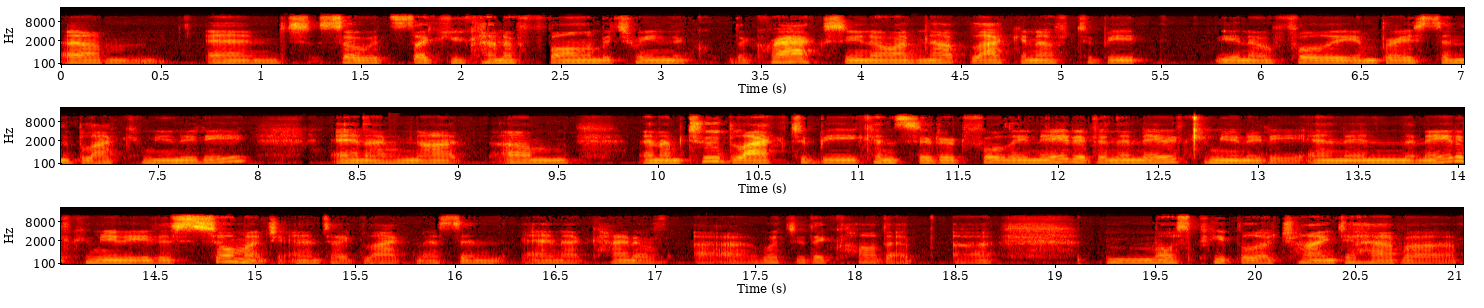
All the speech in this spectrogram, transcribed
um, and so it's like you kind of fall in between the the cracks. You know, I'm not black enough to be, you know, fully embraced in the black community, and I'm not. Um, and I'm too black to be considered fully native in the native community. And in the native community, there's so much anti-blackness and and a kind of uh, what do they call that? Uh, most people are trying to have a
